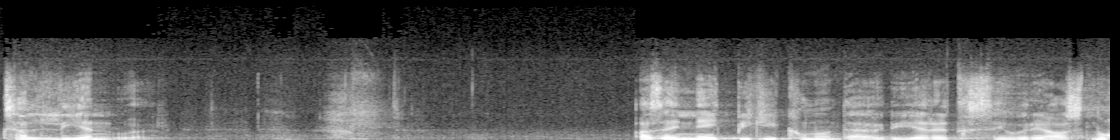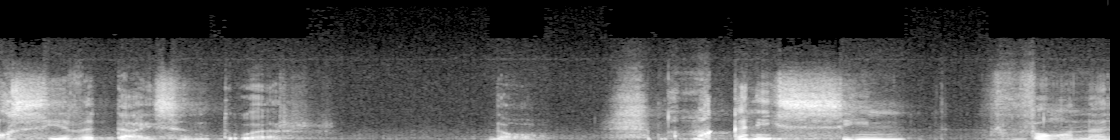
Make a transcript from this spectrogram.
Ek's alleen oor." As hy net bietjie kon onthou, die Here het gesê, "Hoor jy, daar's nog 7000 oor." Daar. Maar, maar kan jy sien waarna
